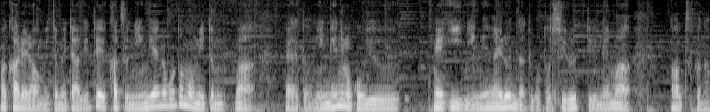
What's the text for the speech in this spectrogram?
まあ、彼らを認めてあげて、かつ人間のことも認め、まあ、えっ、ー、と、人間にもこういう、ね、いい人間がいるんだってことを知るっていうね、まあ、なんつうかな、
